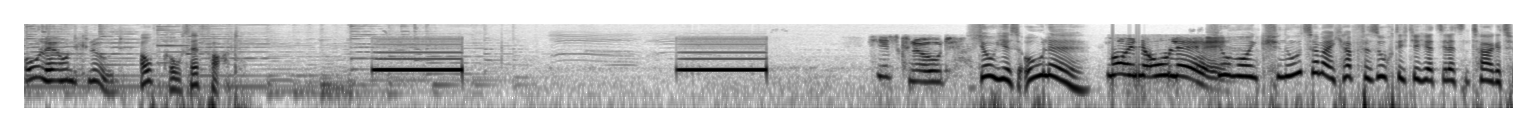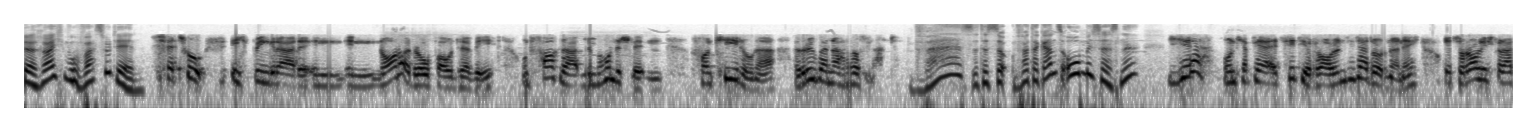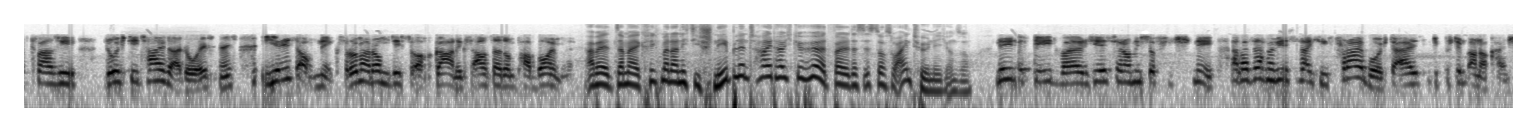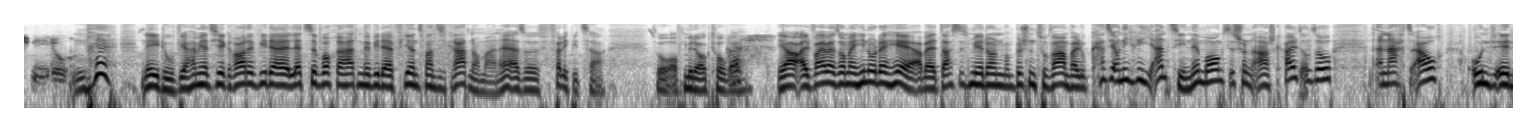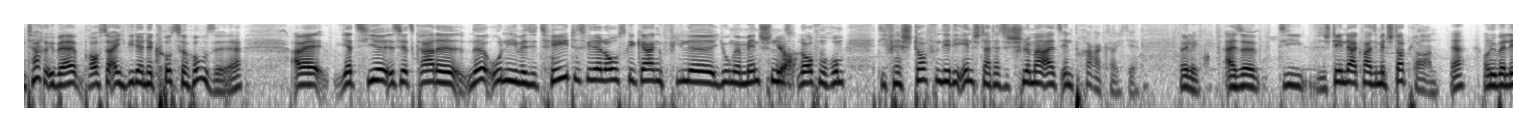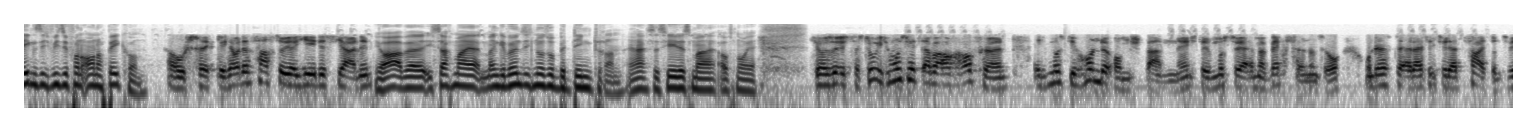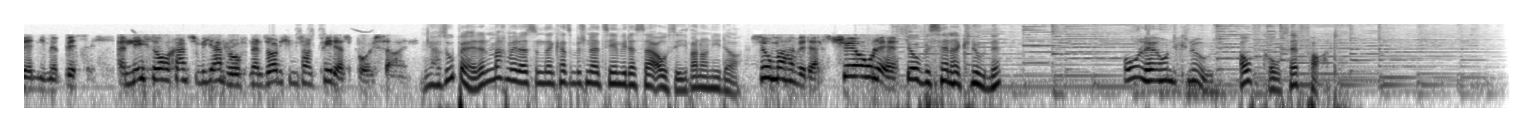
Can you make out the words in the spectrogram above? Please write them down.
Ole und Knut. Auf großer Fahrt. Hier ist Knut. Jo, hier ist Ole. Moin, Ole. Jo, moin Knut, sag mal, ich hab versucht, dich dir jetzt die letzten Tage zu erreichen. Wo warst du denn? Ja, du, ich bin gerade in, in Nordeuropa unterwegs und fahre gerade mit dem Hundeschlitten von Kiruna rüber nach Russland. Was? Das ist so, was da ganz oben ist das, ne? Ja, und ich habe ja erzählt, die Rollen sind da drunter, nicht? Jetzt rolle ich gerade quasi durch die Taiga durch, nicht? Hier ist auch nichts. Drumherum siehst du auch gar nichts, außer so ein paar Bäume. Aber sag mal, kriegt man da nicht die Schneeblindheit, habe ich gehört, weil das ist doch so eintönig und so. Nee, das geht, weil hier ist ja noch nicht so viel Schnee. Aber sag mal, wie ist es eigentlich in Freiburg? Da ist bestimmt auch noch kein Schnee, du. nee, du, wir haben jetzt hier gerade wieder, letzte Woche hatten wir wieder 24 Grad nochmal, ne? Also völlig bizarr. So auf Mitte Oktober. Was? Ja, Altweiber Sommer hin oder her, aber das ist mir dann ein bisschen zu warm, weil du kannst dich auch nicht richtig anziehen, ne? Morgens ist schon arschkalt und so, nachts auch und äh, den Tag über brauchst du eigentlich wieder eine kurze Hose, ja? Aber jetzt hier ist jetzt gerade, ne, Universität ist wieder losgegangen, viele junge Menschen Ja. laufen rum, die verstopfen dir die Innenstadt, das ist schlimmer als in Prag, sag ich dir. Wirklich. Also, die stehen da quasi mit Stadtplan, ja? Und überlegen sich, wie sie von A nach B kommen. Oh, schrecklich. Aber das hast du ja jedes Jahr, ne? Ja, aber ich sag mal, man gewöhnt sich nur so bedingt dran. Ja, es ist jedes Mal aufs Neue. Ja, so ist das. Du, ich muss jetzt aber auch aufhören. Ich muss die Hunde umspannen, nicht? Den musst du ja immer wechseln und so. Und das, das ist wieder Zeit, sonst werden die mir bissig. Äh, nächste Woche kannst du mich anrufen, dann sollte ich in St. Petersburg sein. Ja, super, dann machen wir das und dann kannst du ein bisschen erzählen, wie das da aussieht. Ich war noch nie da. So machen wir das. Tschö, Ole. Jo, bis dann, Knut, ne? Ole und Knut. Auf großer Fahrt.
